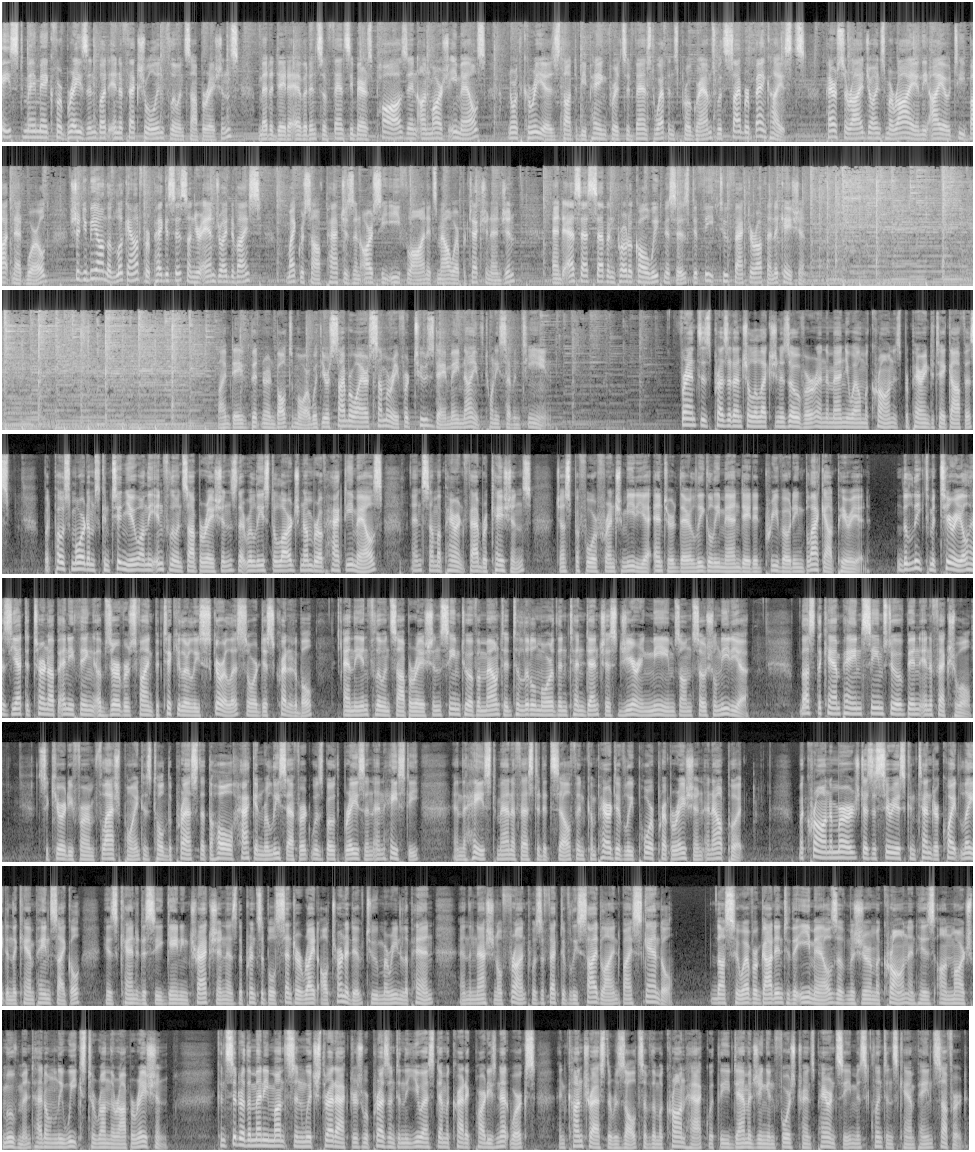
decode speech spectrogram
Haste may make for brazen but ineffectual influence operations. Metadata evidence of Fancy Bear's paws in En Marche emails. North Korea is thought to be paying for its advanced weapons programs with cyber bank heists. Persirai joins Mirai in the IoT botnet world. Should you be on the lookout for Pegasus on your Android device? Microsoft patches an RCE flaw in its malware protection engine. And SS7 protocol weaknesses defeat two factor authentication. I'm Dave Bittner in Baltimore with your CyberWire summary for Tuesday, May 9th, 2017. France's presidential election is over and Emmanuel Macron is preparing to take office, but postmortems continue on the influence operations that released a large number of hacked emails and some apparent fabrications just before French media entered their legally mandated pre voting blackout period. The leaked material has yet to turn up anything observers find particularly scurrilous or discreditable, and the influence operations seem to have amounted to little more than tendentious jeering memes on social media. Thus, the campaign seems to have been ineffectual. Security firm Flashpoint has told the press that the whole hack and release effort was both brazen and hasty, and the haste manifested itself in comparatively poor preparation and output. Macron emerged as a serious contender quite late in the campaign cycle, his candidacy gaining traction as the principal center right alternative to Marine Le Pen, and the National Front was effectively sidelined by scandal. Thus, whoever got into the emails of Monsieur Macron and his En Marche movement had only weeks to run their operation. Consider the many months in which threat actors were present in the U.S. Democratic Party's networks, and contrast the results of the Macron hack with the damaging enforced transparency Miss Clinton's campaign suffered.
